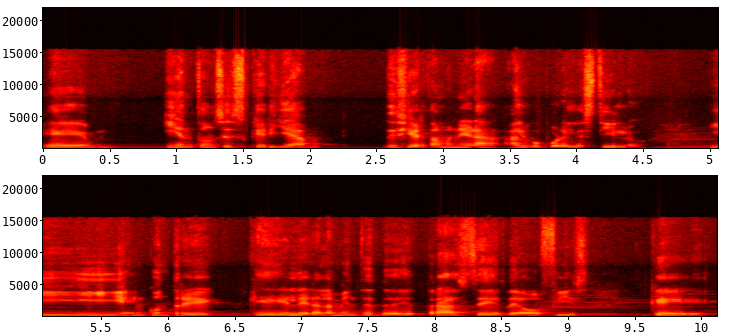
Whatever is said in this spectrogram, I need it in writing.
Em, y entonces quería, de cierta manera, algo por el estilo. Y encontré que él era la mente detrás de The Office, que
